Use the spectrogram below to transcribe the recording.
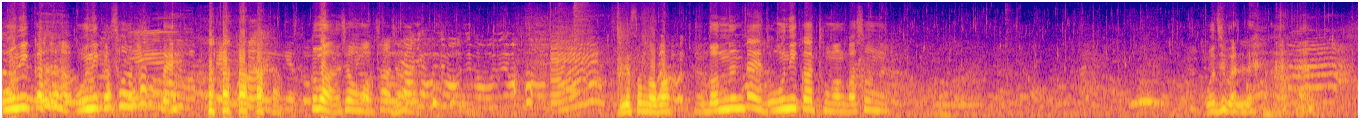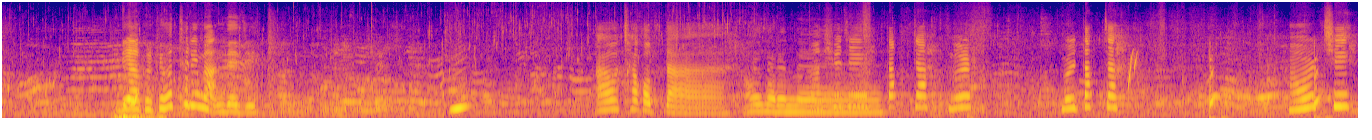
오니까, 오니까 손을 확 봐, 저거 봐. 자, 자. 손 넣어봐. 넣는데 오니까 도망가, 손을. 오지 말래. 리아, 그렇게 흐트리면 안 되지. 응? 아우, 차갑다. 아이, 잘했네. 아, 휴지 닦자. 물. 물 닦자. 옳지.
